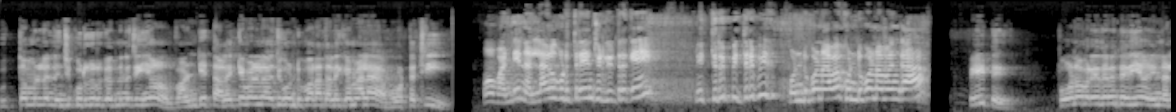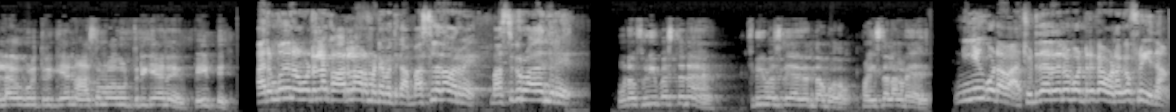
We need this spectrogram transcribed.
குத்தமில்ல நெஞ்சு கொடுக்குறது செய்யும் வண்டி தலைக்கு மேல வச்சு கொண்டு போறா தலைக்கு மேல. முட்டைச்சி உன் வண்டி நல்லா கொடுத்துறேன்னு சொல்லிட்டு இருக்கேன் நீ திருப்பி திருப்பி கொண்டு போனாவா கொண்டு போனவங்க? போயிட்டு. போன பிறகு தானே தெரியும் நீ நல்லா கொடுத்துருக்கியா நாசமா கொடுத்துருக்கியான்னு. போயிட்டு. வரும்போது நான் உடனே கார்ல வர மாட்டேன் பஸ்ல தான் வருவேன். பஸ்ஸுக்கு வந்துரு உனக்கு ஃப்ரீ பஸ் தானே? ஃப்ரீ பஸ் இருந்தா போதும். பைசா எல்லாம் கிடையாது. நீயும் கூட வா. சுடிதார் தானே போட்டிருக்கா உனக்கு ஃப்ரீ தான்.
